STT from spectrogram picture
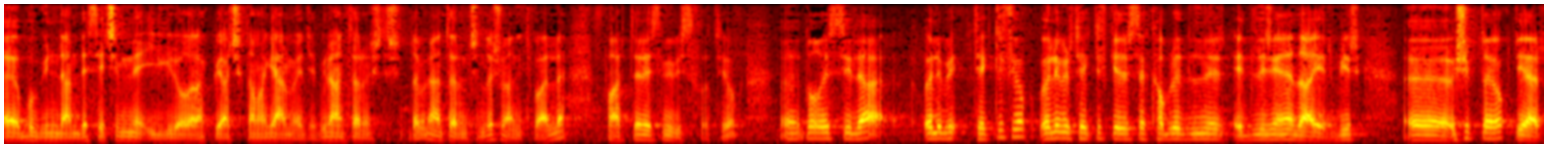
e, bu gündemde seçimle ilgili olarak bir açıklama gelmedi. Bülent Arınç dışında. Bülent Arınç'ın da şu an itibariyle partide resmi bir sıfatı yok. E, dolayısıyla öyle bir teklif yok. Öyle bir teklif gelirse kabul edilir, edileceğine dair bir e, ışık da yok diğer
